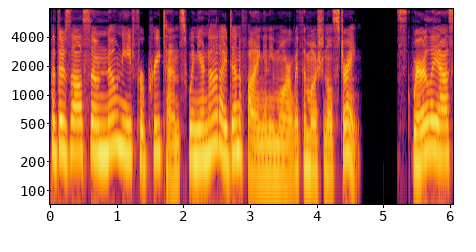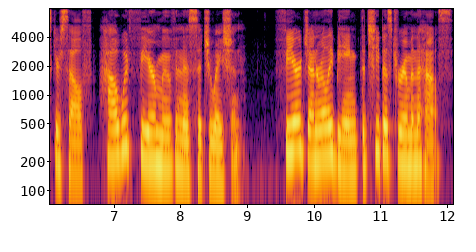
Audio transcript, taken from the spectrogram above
But there's also no need for pretense when you're not identifying anymore with emotional strain. Squarely ask yourself how would fear move in this situation? Fear generally being the cheapest room in the house,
